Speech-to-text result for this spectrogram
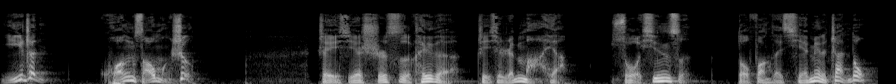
一阵狂扫猛射。这些十四 K 的这些人马呀，所有心思都放在前面的战斗，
